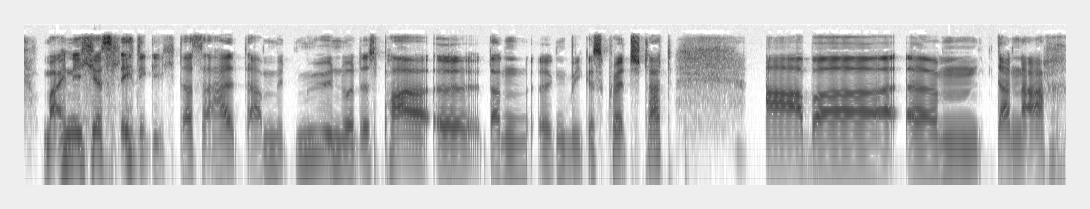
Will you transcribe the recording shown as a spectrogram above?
meine ich jetzt lediglich, dass er halt da mit Mühe nur das Paar äh, dann irgendwie gescratcht hat. Aber ähm, danach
